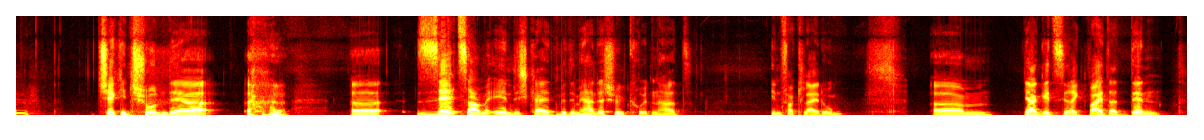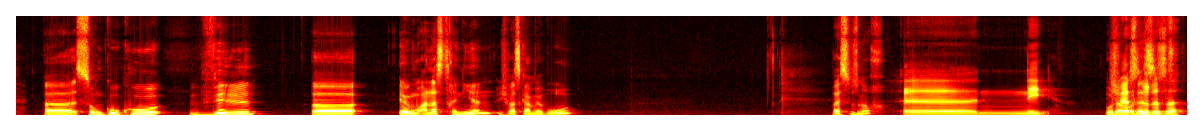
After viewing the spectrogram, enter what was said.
Jackie Chun, der äh, seltsame Ähnlichkeit mit dem Herrn der Schildkröten hat, in Verkleidung. Ähm, ja, geht's direkt weiter, denn äh, Son Goku will äh, irgendwo anders trainieren. Ich weiß gar nicht mehr wo. Weißt du es noch? Äh, nee. Oder, ich weiß oder, nur, sie, dass er,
